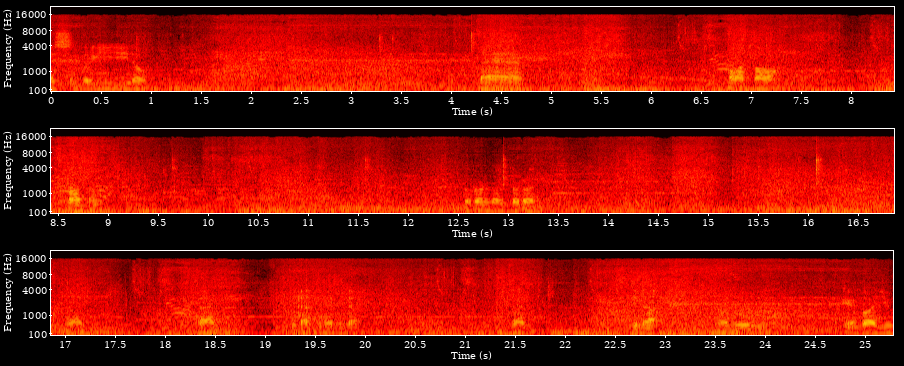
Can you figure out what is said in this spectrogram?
es brido bam potong potong turun lo turun. Bam bam tidak tidak tidak. Bam tidak. Waduh pakai baju.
